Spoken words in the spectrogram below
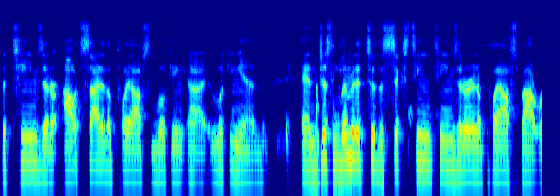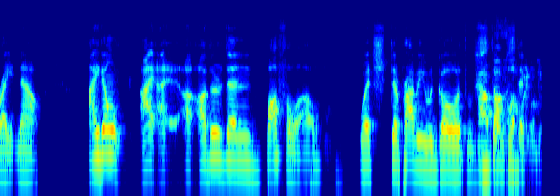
the teams that are outside of the playoffs looking uh, looking in, and just limit it to the 16 teams that are in a playoff spot right now. I don't, I, I uh, other than Buffalo, which they probably would go with still Buffalo stick- wouldn't do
